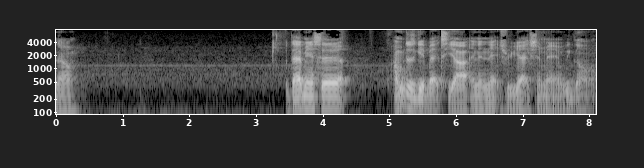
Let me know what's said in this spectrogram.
Now, with that being said, I'm just get back to y'all in the next reaction, man. We gone.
